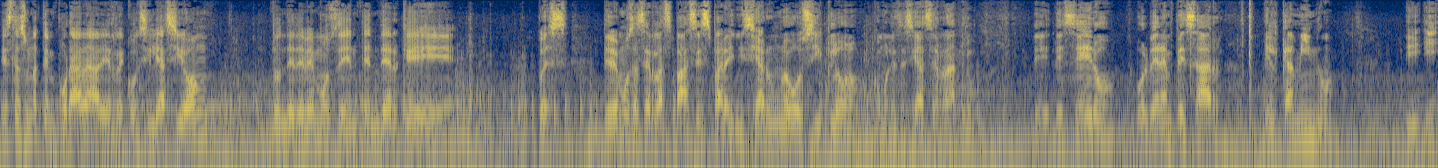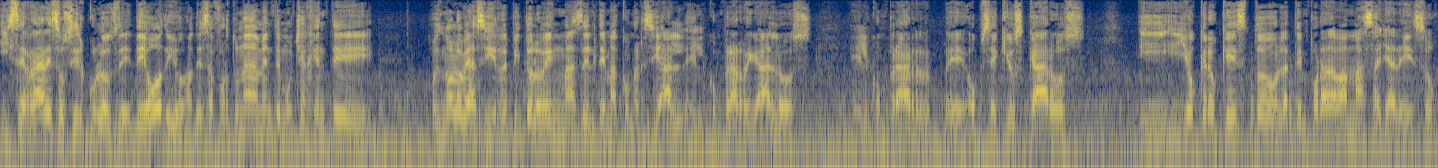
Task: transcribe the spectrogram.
Esta es una temporada de reconciliación donde debemos de entender que pues debemos hacer las paces para iniciar un nuevo ciclo, como les decía hace rato, de, de cero, volver a empezar el camino y, y, cerrar esos círculos de, de odio. Desafortunadamente mucha gente pues no lo ve así, repito, lo ven más del tema comercial, el comprar regalos, el comprar eh, obsequios caros. Y, yo creo que esto, la temporada va más allá de eso.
